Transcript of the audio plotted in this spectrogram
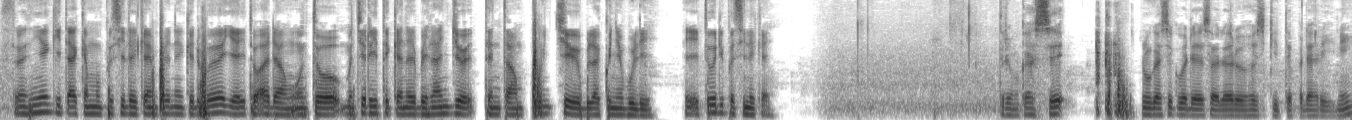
Seterusnya kita akan mempersilakan panel kedua iaitu Adam untuk menceritakan lebih lanjut tentang punca berlakunya buli. Iaitu dipersilakan. Terima kasih. Terima kasih kepada saudara host kita pada hari ini.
